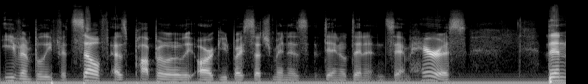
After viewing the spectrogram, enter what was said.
even belief itself, as popularly argued by such men as Daniel Dennett and Sam Harris, then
